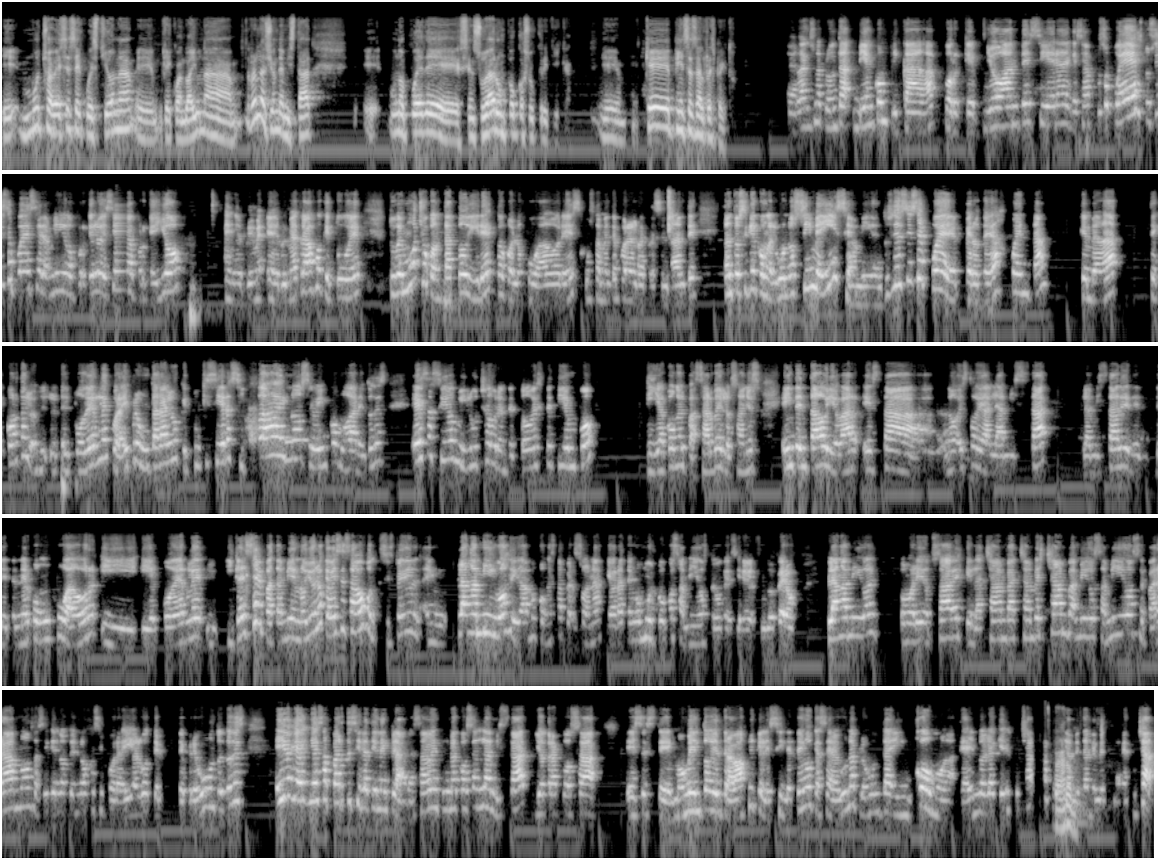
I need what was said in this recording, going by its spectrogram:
eh, mucho a veces se cuestiona que cuando hay una relación de amistad, uno puede censurar un poco su crítica. ¿Qué piensas al respecto? La verdad que es una pregunta bien complicada porque yo antes sí era de que decía, por supuesto, sí se puede ser amigo. ¿Por qué lo decía? Porque yo en el primer, el primer trabajo que tuve, tuve mucho contacto directo con los jugadores, justamente por el representante, tanto sí que con algunos sí me hice amiga. Entonces sí se puede, pero te das cuenta que en verdad te corta el poderle por ahí preguntar algo que tú quisieras y, ay, no, se va a incomodar. Entonces, esa ha sido mi lucha durante todo este tiempo y ya con el pasar de los años he intentado llevar esta, ¿no? esto de la amistad, la amistad de, de, tener con un jugador y, y el poderle, y, que él sepa también, ¿no? Yo lo que a veces hago, si estoy en, plan amigos, digamos, con esta persona, que ahora tengo muy pocos amigos, tengo que decir en el fútbol, pero plan amigos, como le digo, sabes que la chamba, chamba es chamba, amigos, amigos, separamos, así que no te enojes si por ahí algo te, te pregunto. Entonces, ellos ya en esa parte sí la tienen clara, saben que una cosa es la amistad y otra cosa es este, el momento del trabajo y que si le tengo que hacer alguna pregunta incómoda que a él no la quiere escuchar, pues también me voy a escuchar.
